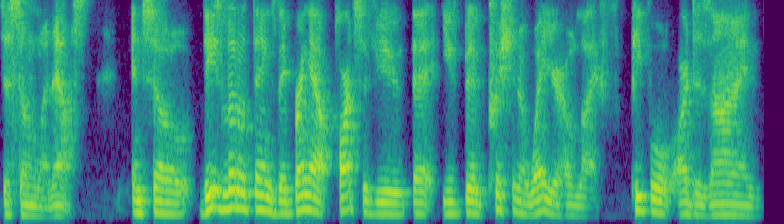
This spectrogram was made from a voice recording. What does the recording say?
to someone else. And so these little things, they bring out parts of you that you've been pushing away your whole life. People are designed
